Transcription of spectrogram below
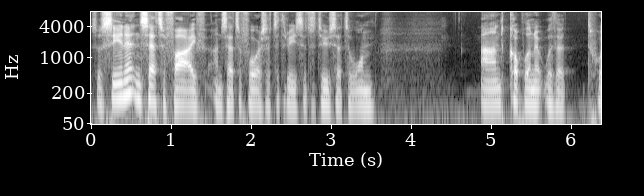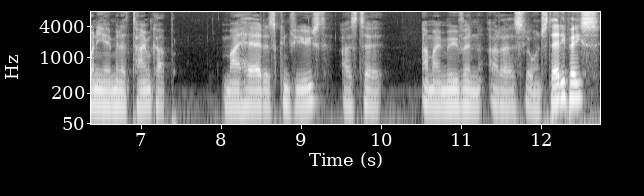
so seeing it in sets of five and sets of four, sets of three, sets of two, sets of one, and coupling it with a 28 minute time cap, my head is confused as to am I moving at a slow and steady pace?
